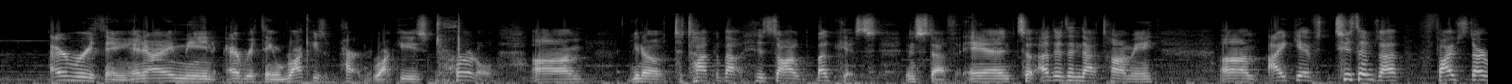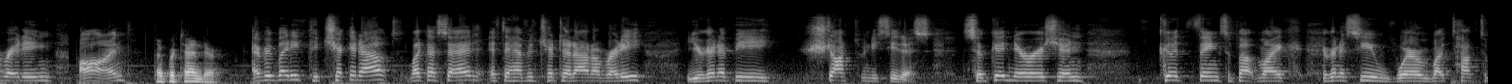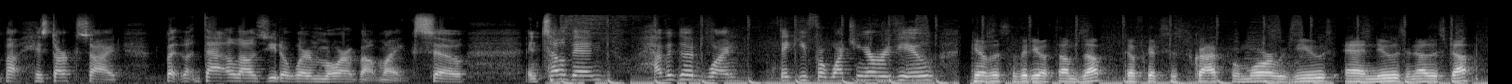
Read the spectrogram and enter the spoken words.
everything and I mean everything. Rocky's apartment Rocky's turtle. Um, you know, to talk about his dog Butkus and stuff. And so other than that, Tommy, um, I give two thumbs up, five star rating on The Pretender. Everybody could check it out. Like I said, if they haven't checked it out already, you're gonna be shocked when you see this. So good narration, good things about Mike. You're gonna see where Mike talks about his dark side, but that allows you to learn more about Mike. So until then, have a good one. Thank you for watching our review. Give us the video a thumbs up. Don't forget to subscribe for more reviews and news and other stuff.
